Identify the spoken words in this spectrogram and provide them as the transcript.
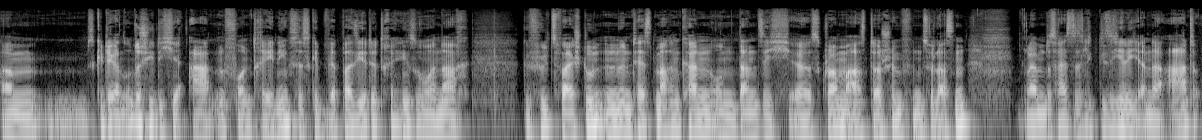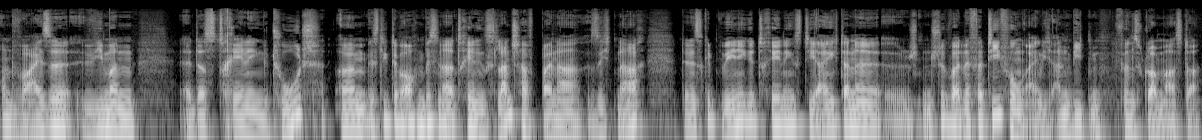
ähm, es gibt ja ganz unterschiedliche Arten von Trainings. Es gibt webbasierte Trainings, wo man nach gefühlt zwei Stunden einen Test machen kann, um dann sich äh, Scrum Master schimpfen zu lassen. Ähm, das heißt, es liegt sicherlich an der Art und Weise, wie man äh, das Training tut. Ähm, es liegt aber auch ein bisschen an der Trainingslandschaft meiner Sicht nach, denn es gibt wenige Trainings, die eigentlich dann eine, ein Stück weit eine Vertiefung eigentlich anbieten für einen Scrum Master.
